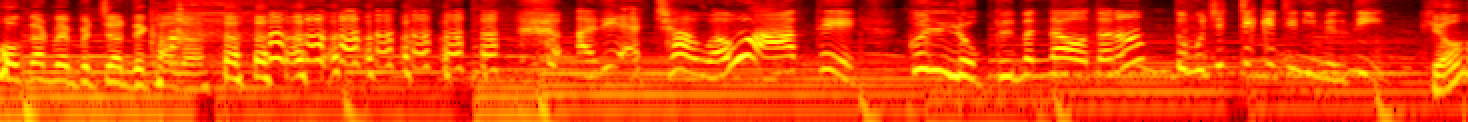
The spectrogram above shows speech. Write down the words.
फोकट में पिक्चर दिखाना। अरे अच्छा हुआ वो आप थे। कोई लोकल बंदा होता ना तो मुझे टिकट ही नहीं मिलती। क्यों?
